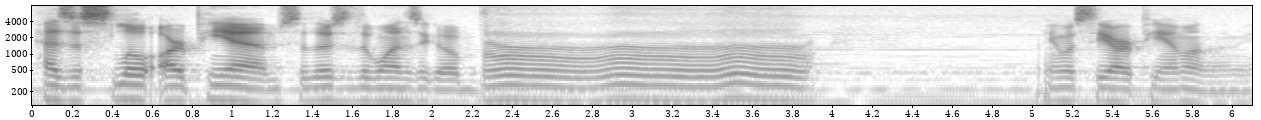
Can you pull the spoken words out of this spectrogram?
Has a slow RPM, so those are the ones that go. brrrr. What's the RPM on them? I mean,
